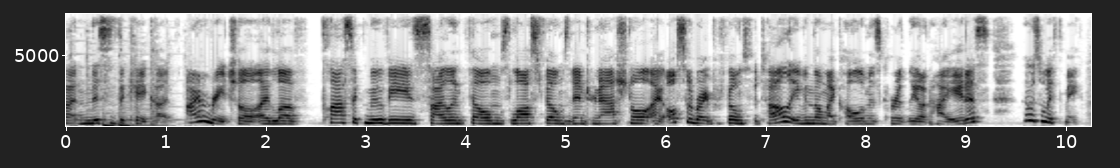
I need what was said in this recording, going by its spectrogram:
Cut, and this is the K Cut. I'm Rachael. I love classic movies, silent films, lost films, and international. I also write for Films Fatale, even though my column is currently on hiatus. Who's with me?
